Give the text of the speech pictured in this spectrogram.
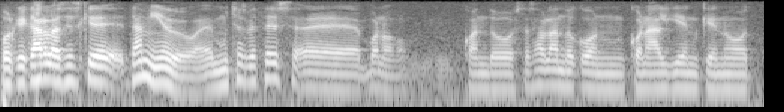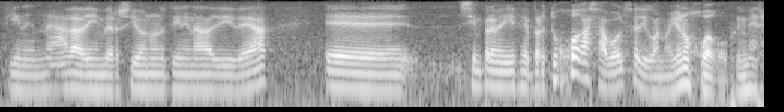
porque Carlas es que da miedo ¿eh? muchas veces eh, bueno cuando estás hablando con, con alguien que no tiene nada de inversión o no tiene nada de idea eh, siempre me dice, pero tú juegas a bolsa. Y digo, no, yo no juego primero.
